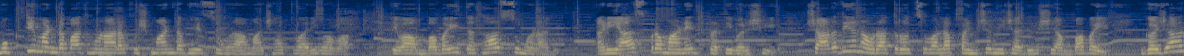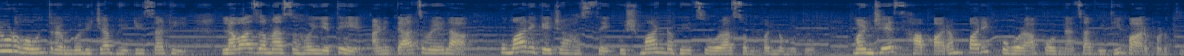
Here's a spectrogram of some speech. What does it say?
मुक्ती मंडपात होणारा कुष्मांड भेद सोहळा माझ्याद्वारी व्हावा तेव्हा अंबाबाई तथास्तु म्हणाली. आणि याचप्रमाणे प्रतिवर्षी शारदीय नवरात्रोत्सवाला पंचमीच्या दिवशी अंबाबाई गजारूढ होऊन त्र्यंबोलीच्या भेटीसाठी लवाजम्यासह येते आणि त्याच वेळेला कुमारिकेच्या हस्ते कुष्मांड भेद सोहळा संपन्न होतो. म्हणजेच हा पारंपरिक कोहळा फोडण्याचा विधी पार पडतो.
